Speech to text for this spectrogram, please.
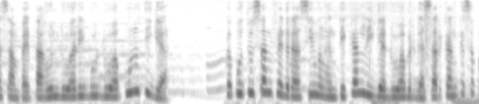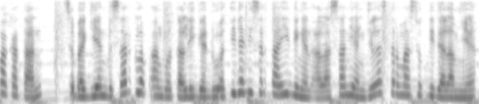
sampai tahun 2023. Keputusan federasi menghentikan Liga 2 berdasarkan kesepakatan, sebagian besar klub anggota Liga 2 tidak disertai dengan alasan yang jelas termasuk di dalamnya,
